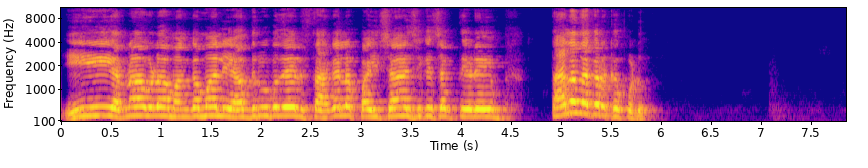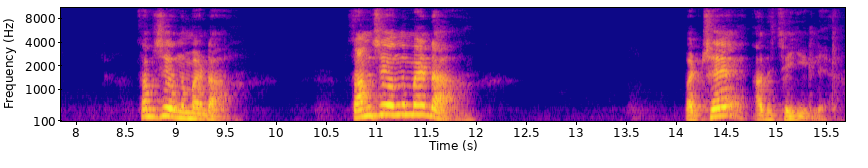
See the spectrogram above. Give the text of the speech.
ഈ എറണാകുളം അങ്കമാലി അതിരൂപതയിൽ സകല പൈശാചിക ശക്തിയുടെയും തല തകർക്കപ്പെടും. സംശയമൊന്നും വേണ്ട. സംശയമൊന്നും വേണ്ട. പക്ഷേ അത് ചെയ്യില്ല.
